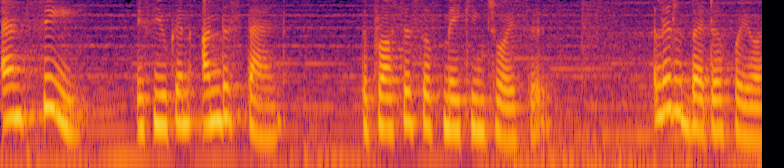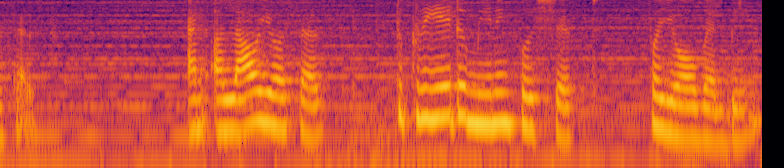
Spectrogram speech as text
and see if you can understand the process of making choices a little better for yourself and allow yourselves to create a meaningful shift for your well being.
